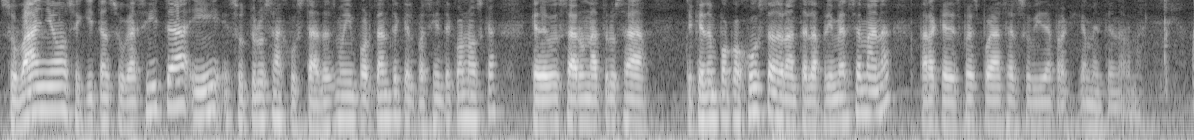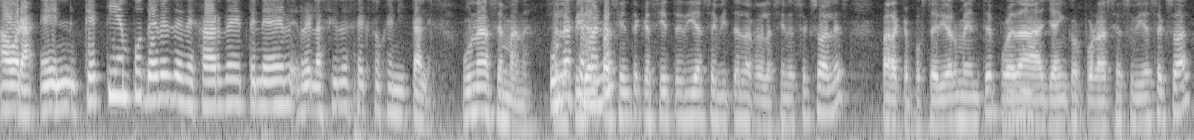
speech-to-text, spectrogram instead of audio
su baño, se quitan su gasita y su truza ajustada. Es muy importante que el paciente conozca que debe usar una truza que quede un poco justa durante la primera semana para que después pueda hacer su vida prácticamente normal. Ahora, ¿en qué tiempo debes de dejar de tener relaciones sexogenitales? Una semana. Se ¿Una le pide al paciente que siete días evite las relaciones sexuales para que posteriormente pueda ya incorporarse a su vida sexual.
